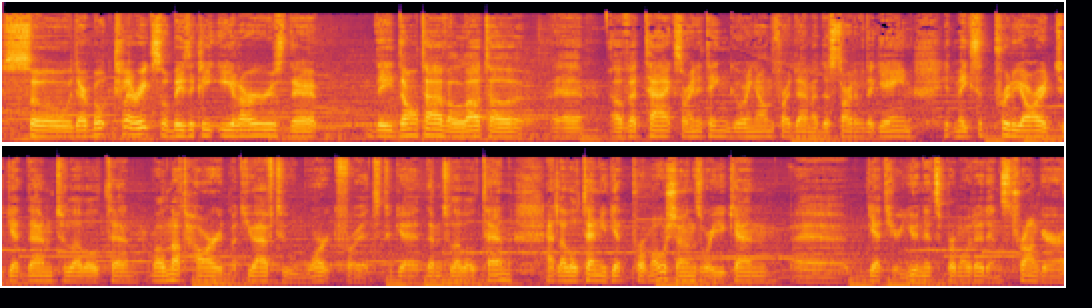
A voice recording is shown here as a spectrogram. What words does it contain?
So they're both clerics, so basically healers. They they don't have a lot of uh, of attacks or anything going on for them at the start of the game. It makes it pretty hard to get them to level 10. Well, not hard, but you have to work for it to get them to level 10. At level 10, you get promotions where you can uh, get your units promoted and stronger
